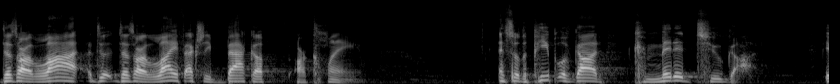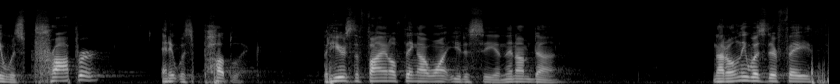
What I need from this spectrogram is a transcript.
does our, li- does our life actually back up our claim? And so the people of God committed to God. It was proper and it was public. But here's the final thing I want you to see, and then I'm done. Not only was their faith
